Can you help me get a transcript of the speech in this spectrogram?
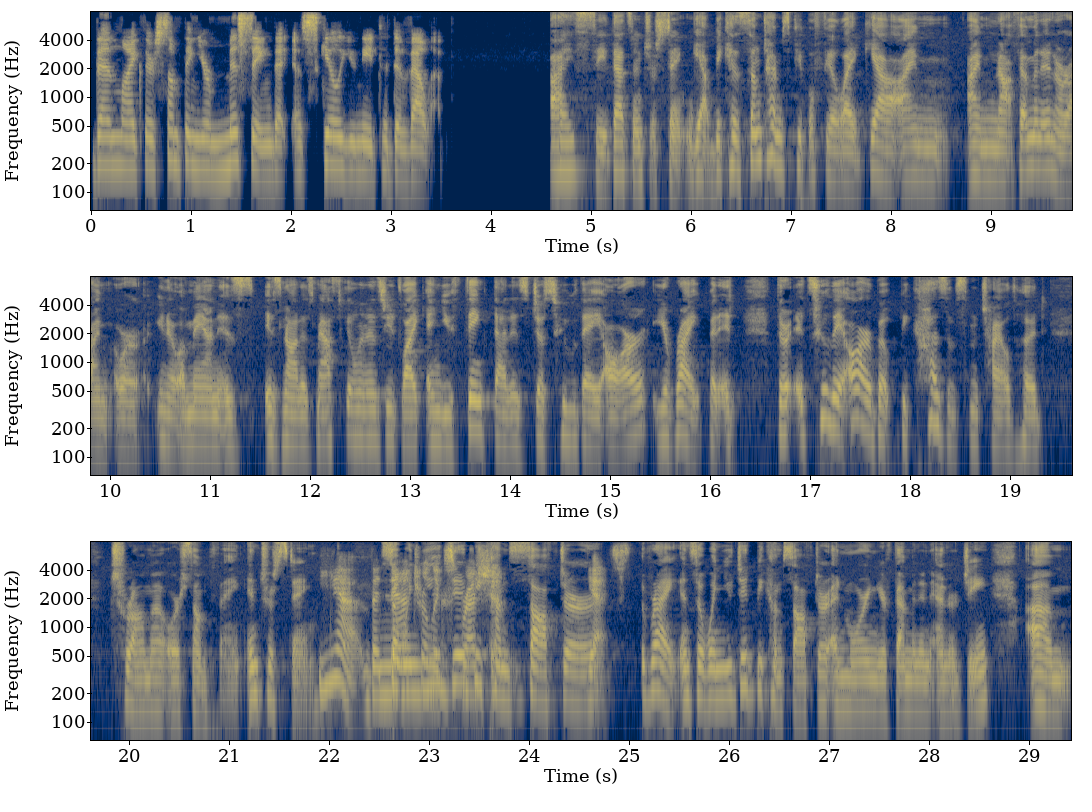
than like there's something you're missing that a skill you need to develop. I see. That's interesting. Yeah, because sometimes people feel like, yeah, I'm I'm not feminine or I'm or you know, a man is is not as masculine as you'd like and you think that is just who they are. You're right, but it it's who they are but because of some childhood trauma or something. Interesting. Yeah, the so natural when you expression. did become softer. Yes. Right. And so when you did become softer and more in your feminine energy, um,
